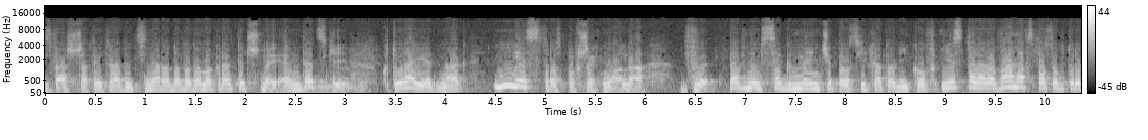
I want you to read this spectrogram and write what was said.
zwłaszcza tej tradycji narodowo-demokratycznej, endeckiej, która jednak jest rozpowszechniona w pewnym segmencie polskich katolików, jest tolerowana w sposób, który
